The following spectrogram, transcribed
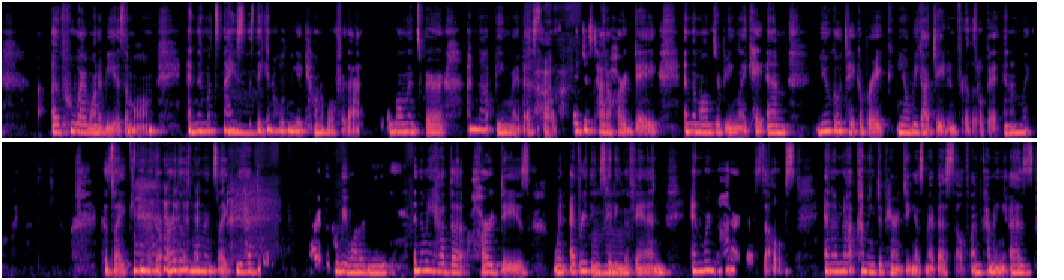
of who I want to be as a mom. And then what's nice mm. is they can hold me accountable for that. The moments where I'm not being my best self. I just had a hard day. And the moms are being like, hey, Em, you go take a break. You know, we got Jaden for a little bit. And I'm like, because like you know there are those moments like we have who we want to be and then we have the hard days when everything's mm-hmm. hitting the fan and we're not our best selves and i'm not coming to parenting as my best self i'm coming as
